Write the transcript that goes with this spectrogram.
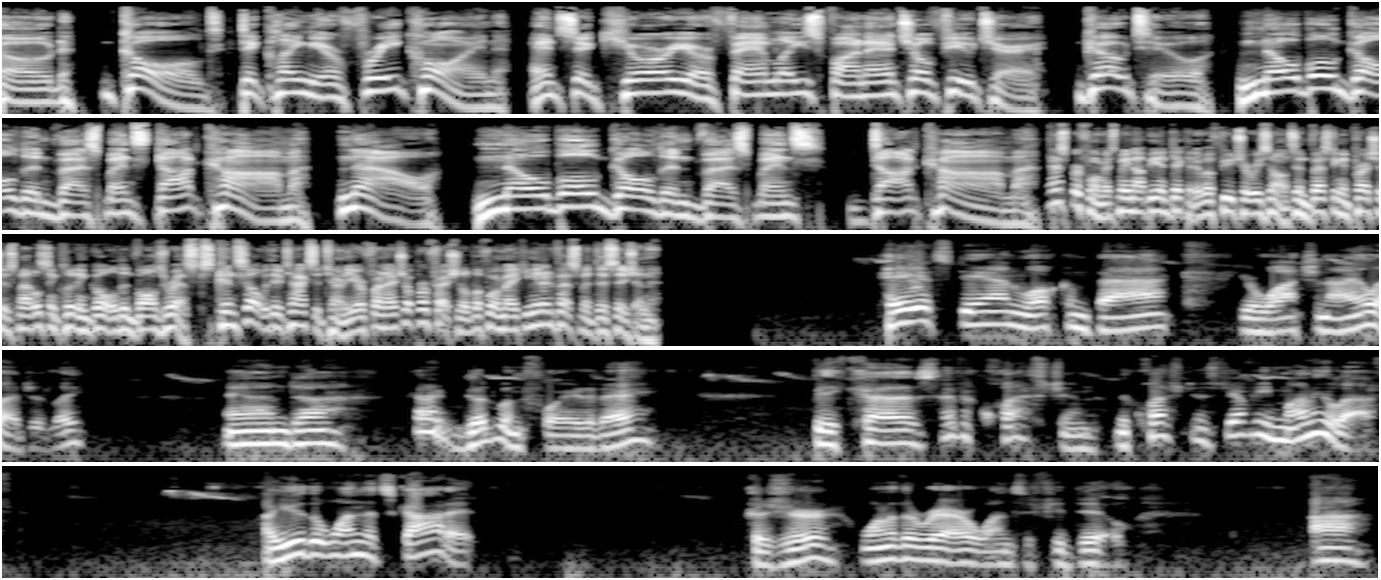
GOLD to claim your free coin and secure your family's financial future. Go to noblegoldinvestments.com now. Noblegoldinvestments.com. Past performance may not be indicative of future results. Investing in precious metals, including gold, involves risks. Consult with your tax attorney or financial professional before making an investment decision. Hey, it's Dan. Welcome back. You're watching I Allegedly. And uh, got a good one for you today because I have a question. The question is Do you have any money left? Are you the one that's got it? Because you're one of the rare ones if you do. Uh,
